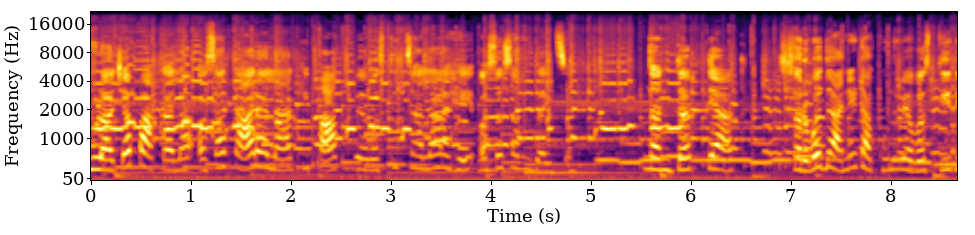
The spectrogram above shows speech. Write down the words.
गुळाच्या पाकाला असा तार आला की पाक व्यवस्थित झाला आहे असं समजायचं. नंतर त्यात सर्व दाणे टाकून व्यवस्थित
